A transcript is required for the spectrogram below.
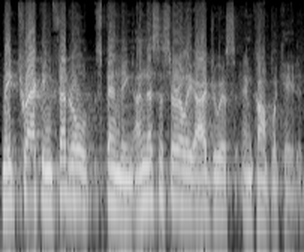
make tracking Federal spending unnecessarily arduous and complicated.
